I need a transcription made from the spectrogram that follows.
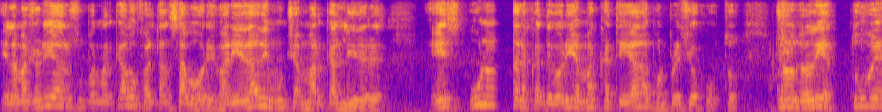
En la mayoría de los supermercados faltan sabores, variedad y muchas marcas líderes. Es una de las categorías más castigadas por precios justos. Yo el otro día estuve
